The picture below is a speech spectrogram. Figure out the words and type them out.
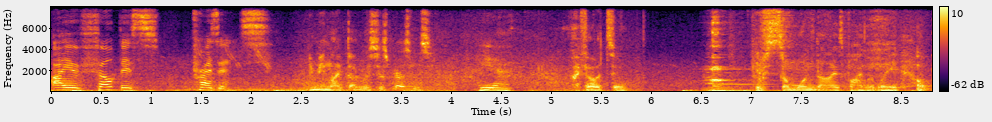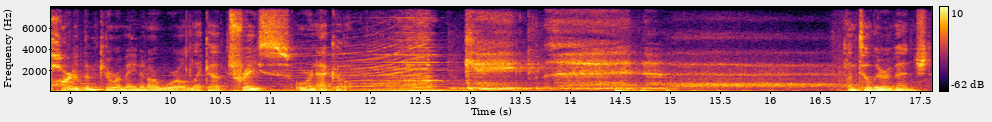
I have felt this presence. You mean like Douglas's presence? Yeah. I felt it too. If someone dies violently, a part of them can remain in our world like a trace or an echo. Until they're avenged.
